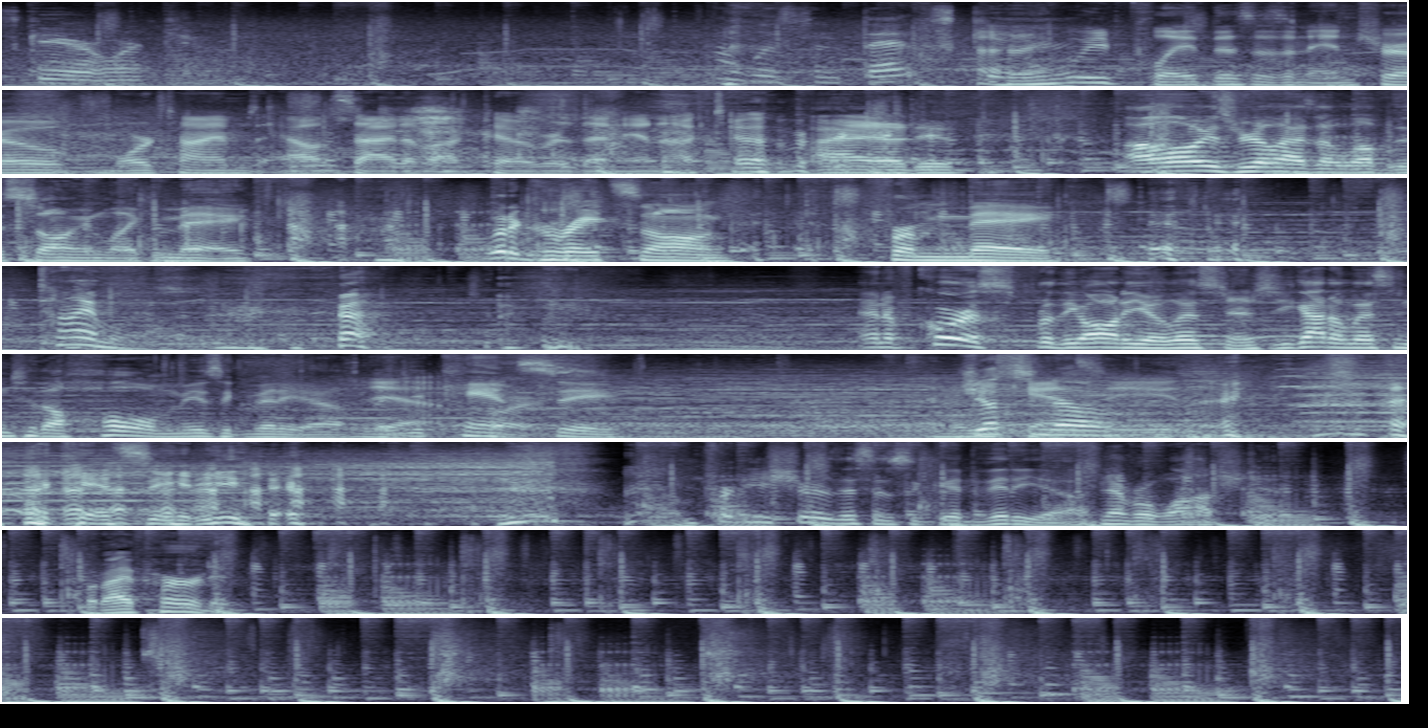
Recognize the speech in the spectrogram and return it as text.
scared, weren't you? I wasn't that scared. I think we played this as an intro more times outside of October than in October. I know, dude. I'll always realize I love this song in like May. what a great song for May. Timeless. And of course, for the audio listeners, you got to listen to the whole music video that Yeah, you can't see. And we Just can't know- see either. I can't see it either. I'm pretty sure this is a good video. I've never watched it, but I've heard it.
